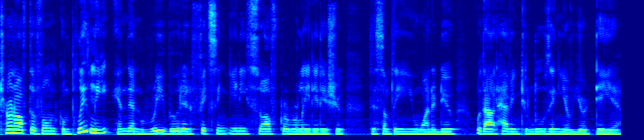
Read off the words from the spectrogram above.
turn off the phone completely and then reboot it, fixing any software related issue. This is something you want to do without having to lose any of your data.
